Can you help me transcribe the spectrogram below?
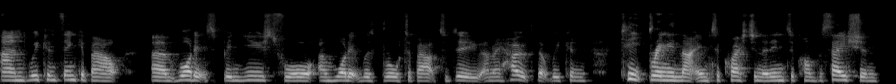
And we can think about um, what it's been used for and what it was brought about to do. And I hope that we can keep bringing that into question and into conversation.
